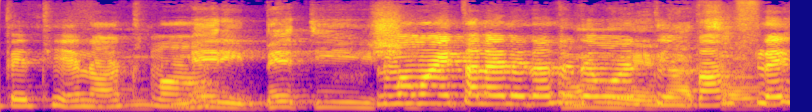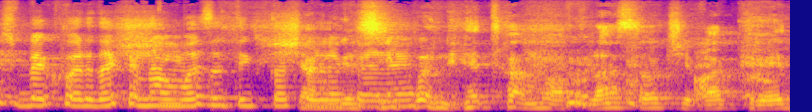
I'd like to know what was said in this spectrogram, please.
Betty Enat, mamă. Mary, Betty și Nu m-am mai uitat la ele de atât de Domnul mult timp. Enat Am sau- flashback-uri de când am Și- văzut Și am TikTok-urile găsit pe pe ele. net, am aflat sau ceva, cred,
